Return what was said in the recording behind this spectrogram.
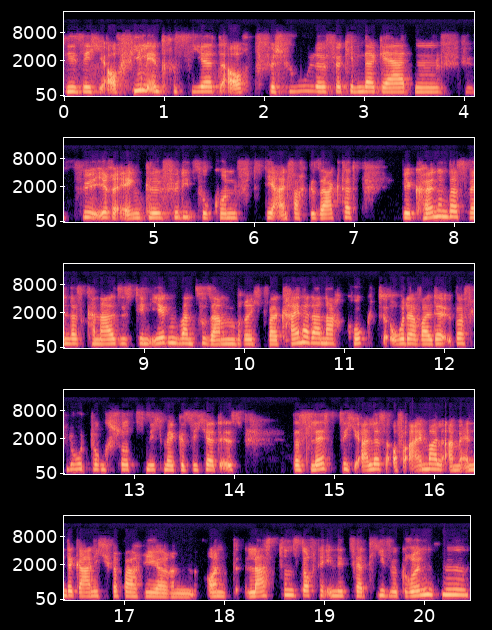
die sich auch viel interessiert, auch für Schule, für Kindergärten, für, für ihre Enkel, für die Zukunft, die einfach gesagt hat, wir können das, wenn das Kanalsystem irgendwann zusammenbricht, weil keiner danach guckt oder weil der Überflutungsschutz nicht mehr gesichert ist. Das lässt sich alles auf einmal am Ende gar nicht reparieren. Und lasst uns doch eine Initiative gründen,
